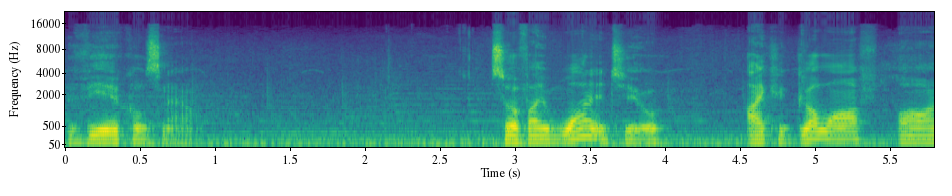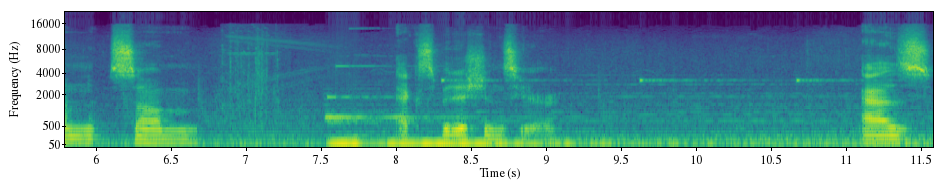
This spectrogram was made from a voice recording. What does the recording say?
vehicles now. So if I wanted to, I could go off on some expeditions here as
